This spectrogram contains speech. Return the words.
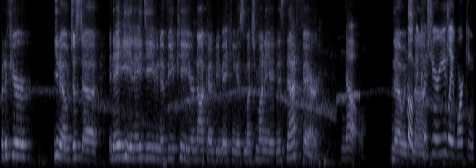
but if you're you know just a an AE, an AD, even a VP, you're not going to be making as much money. And is that fair? No, no, it's oh, not. because you're usually working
